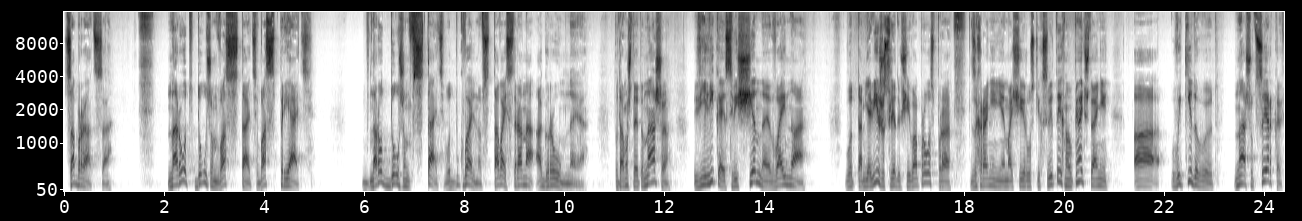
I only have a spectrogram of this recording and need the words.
собраться. Народ должен восстать, воспрять. Народ должен встать. Вот буквально вставай, страна огромная. Потому что это наша великая священная война. Вот там я вижу следующий вопрос про захоронение мощей русских святых. Но вы понимаете, что они а, выкидывают нашу церковь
